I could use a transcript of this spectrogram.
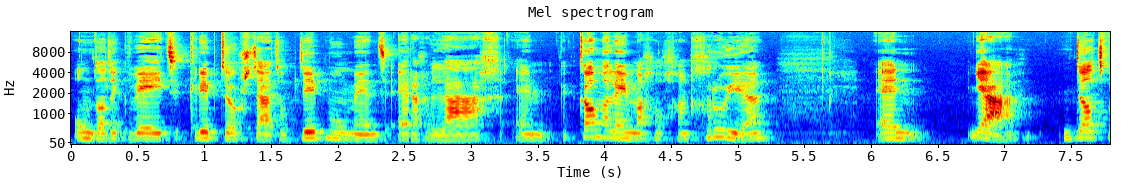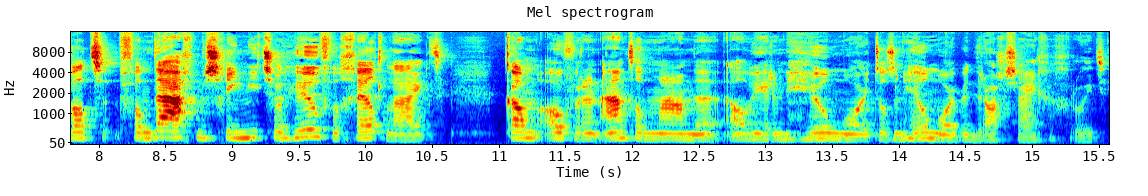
Omdat ik weet, crypto staat op dit moment erg laag en kan alleen maar nog gaan groeien. En ja, dat wat vandaag misschien niet zo heel veel geld lijkt, kan over een aantal maanden alweer een heel mooi, tot een heel mooi bedrag zijn gegroeid.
